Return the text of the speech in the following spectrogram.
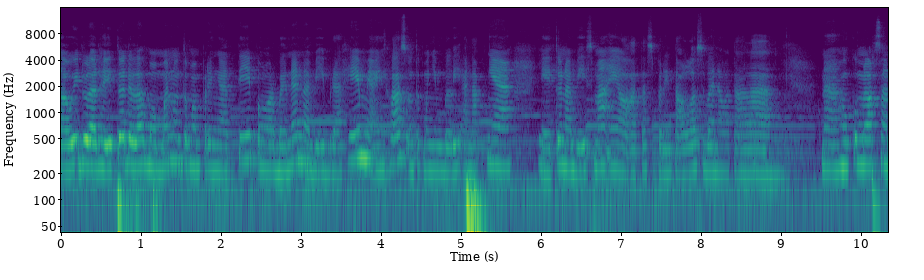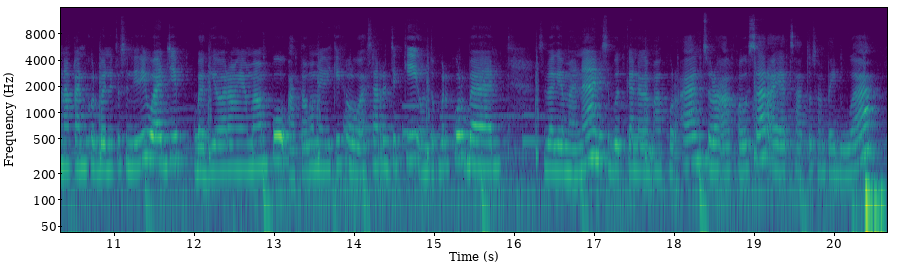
tahu Idul Adha itu adalah momen untuk memperingati pengorbanan Nabi Ibrahim yang ikhlas untuk menyembelih anaknya, yaitu Nabi Ismail atas perintah Allah Subhanahu Wa. Nah, hukum melaksanakan kurban itu sendiri wajib bagi orang yang mampu atau memiliki keluasan rezeki untuk berkurban. Sebagaimana disebutkan dalam Al-Qur'an surah Al-Kautsar ayat 1 sampai 2.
